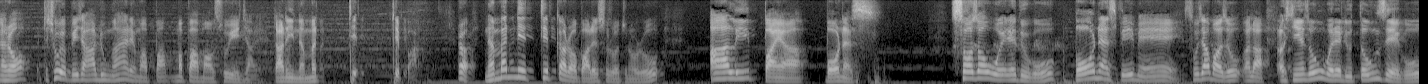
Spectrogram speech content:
အဲ့တော့တချို့ရဲ့ပေးချာလူ900ထဲမှာပါမပါမအောင်ဆိုရင်ကြတယ်ဒါဒီနံပါတ်1 tip ပါအဲ့တော့နံပါတ်1 tip ကတော့ဘာလဲဆိုတော့ကျွန်တော်တို့အားလေးပိုင်ယာ bonus စောစောဝယ်တဲ့သူကို bonus ပေးမယ်ဆိုကြပါစို့ဟလာအရင်ဆုံးဝယ်တဲ့လူ30ကို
